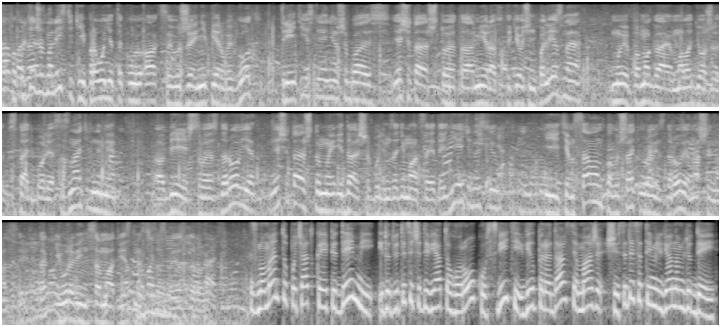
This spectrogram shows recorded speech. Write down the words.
Факультет журналистики проводит такую акцию уже не первый год, третий, если я не ошибаюсь. Я считаю, что эта мера все-таки очень полезная. Мы помогаем молодежи стать более сознательными, э, беречь свое здоровье. Я считаю, что мы и дальше будем заниматься этой деятельностью и тем самым повышать уровень здоровья нашей нации, так и уровень самоответственности за свое здоровье. З моменту початку епідемії і до 2009 року в світі ВІЛ передався майже 60 мільйонам людей,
